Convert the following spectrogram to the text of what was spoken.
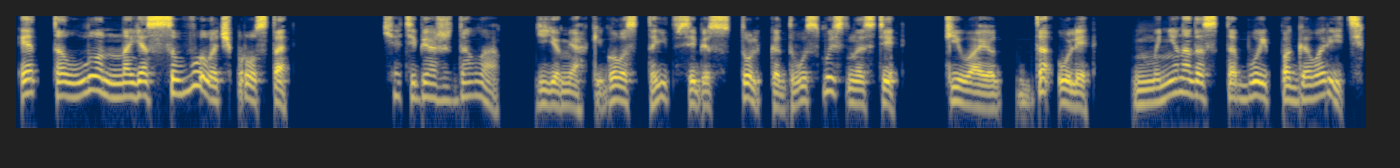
Эталонная сволочь просто! Я тебя ждала. Ее мягкий голос таит в себе столько двусмысленности. Киваю. Да, Ули, мне надо с тобой поговорить.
